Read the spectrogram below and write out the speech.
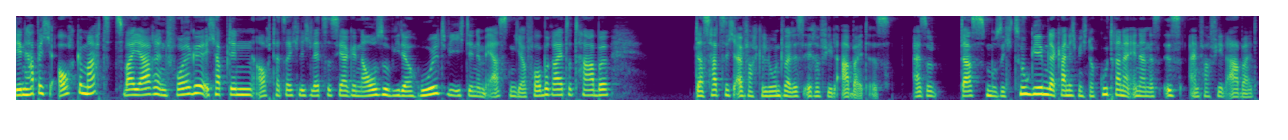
Den habe ich auch gemacht, zwei Jahre in Folge. Ich habe den auch tatsächlich letztes Jahr genauso wiederholt, wie ich den im ersten Jahr vorbereitet habe. Das hat sich einfach gelohnt, weil es irre viel Arbeit ist. Also das muss ich zugeben, da kann ich mich noch gut dran erinnern, es ist einfach viel Arbeit.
